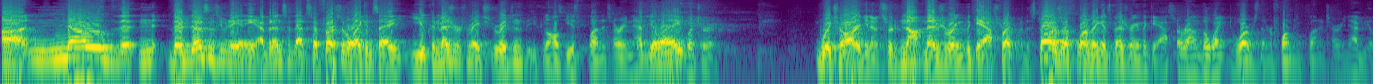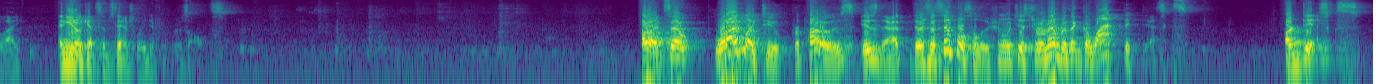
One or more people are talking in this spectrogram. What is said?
Uh, no, the, there doesn't seem to be any evidence of that. So first of all, I can say you can measure from H2 regions, but you can also use planetary nebulae, which are which are you know sort of not measuring the gas right where the stars are forming, it's measuring the gas around the white dwarfs that are forming planetary nebulae, and you don't get substantially different results. All right, so what I'd like to propose is that there's a simple solution, which is to remember that galactic disks are disks,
